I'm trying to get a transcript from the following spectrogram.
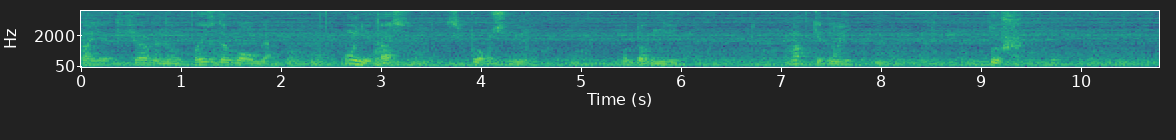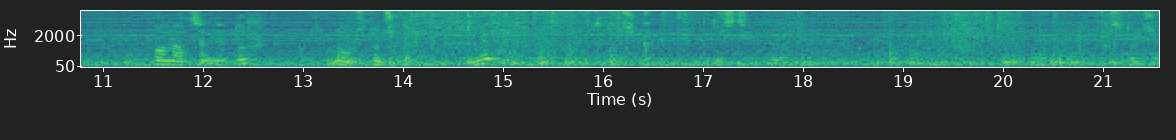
Заказали от фирменного поезда «Волга». Унитаз с поршнями. Удобный. Откидной. Душ. Полноценный душ. Ну, стульчиков нет. Стульчик есть. Стульчик.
